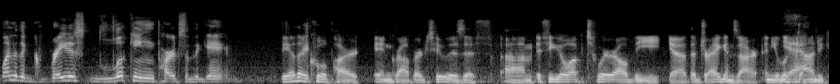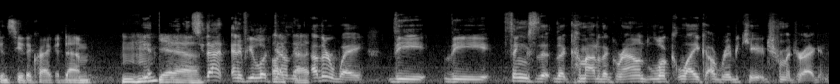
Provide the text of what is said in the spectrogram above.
one of the greatest looking parts of the game. The other cool part in Grauberg too is if um, if you go up to where all the uh, the dragons are and you look Yeah. down, you can see the Crag of Dem. Mhm. You see that, and if you look I like down the other way, the the things that, that come out of the ground look like a rib cage from a dragon.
